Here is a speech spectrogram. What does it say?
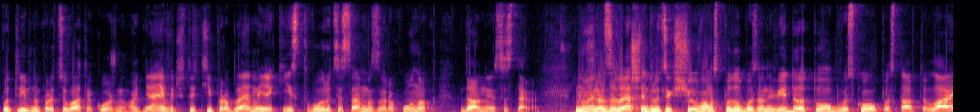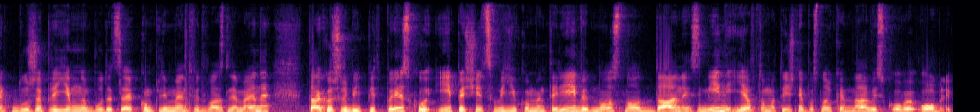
потрібно працювати кожного дня і вирішити ті проблеми, які створюються саме за рахунок даної системи. Ну і на завершення, друзі, якщо вам сподобалось дане відео, то обов'язково поставте лайк. Дуже приємно буде це як комплімент від вас для мене. Також робіть підписку і пишіть свої коментарі відносно даних змін і автоматичної постановки на військовий облік.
